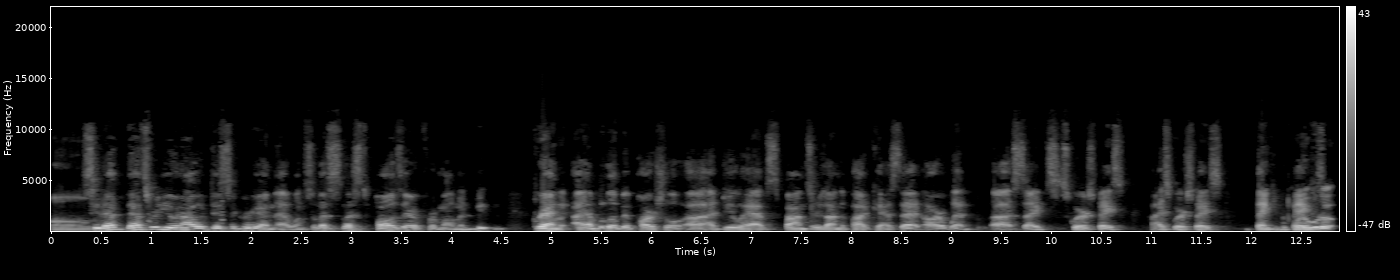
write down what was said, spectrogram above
um, See that that's where you and I would disagree on that one. So let's let's pause there for a moment. Granted, I am a little bit partial. Uh, I do have sponsors on the podcast that are web uh, sites, Squarespace, hi Squarespace. Thank you for what paying. up, what up?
